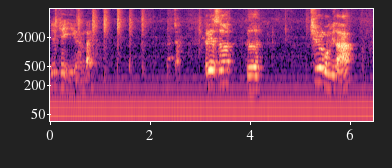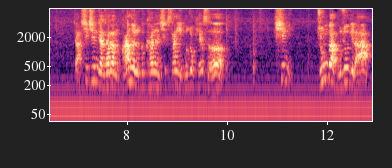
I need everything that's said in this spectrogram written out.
이렇게 얘기를 한다. 자, 그래서 그 책을 봅니다. 자, 식신제살은 관을 극하는 식상이 부족해서 힘이 중과 부족이라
